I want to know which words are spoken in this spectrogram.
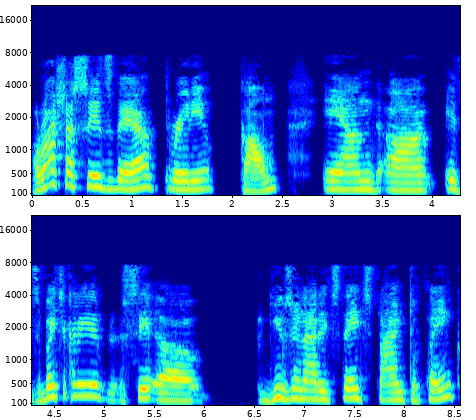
Russia sits there pretty calm and uh, it's basically uh, gives the United States time to think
